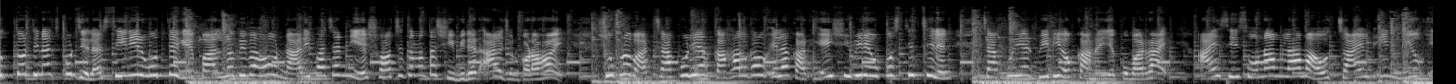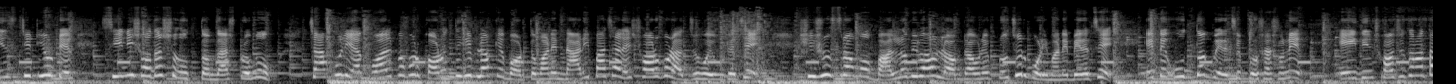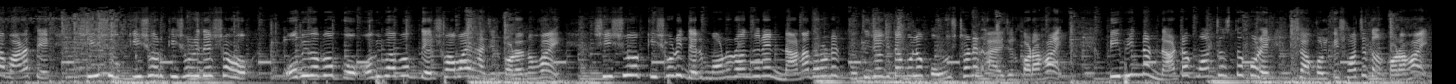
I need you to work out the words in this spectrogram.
উত্তর দিনাজপুর জেলার সিনির উদ্যোগে বাল্যবিবাহ ও নারী পাচার নিয়ে সচেতনতা শিবিরের আয়োজন করা হয়। শুক্রবার চাকুলিয়ার কাহালগাঁও এলাকার এই শিবিরে উপস্থিত ছিলেন চাকুলিয়ার বিডিও কানাইয়া কুমার রায়, আইসি সোনাম লামা ও চাইল্ড ইন নিউ ইনস্টিটিউটের সিনি সদস্য উত্তম দাস প্রমুখ। চাকুলিয়া গোয়ালপুকুর করণদিঘি ব্লকে বর্তমানে নারী পাচারে স্বর্গরাজ্য হয়ে উঠেছে। শিশুশ্রম ও বাল্যবিবাহ লকডাউনে প্রচুর পরিমাণে বেড়েছে। এতে উদ্যোগ বেড়েছে প্রশাসনের। এই দিন সচেতনতা বাড়াতে শিশু, কিশোর, কিশোরীদের সহ অভিভাবক ও অভিভাবকদের সবাই হাজির করানো হয়। শিশু ও কিশোরীদের মনোরঞ্জনের নানা ধরনের প্রতিযোগিতামূলক অনুষ্ঠানের আয়োজন করা হয়। বিভিন্ন নাটক মঞ্চস্থ করে সকলকে সচেতন করা হয়।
